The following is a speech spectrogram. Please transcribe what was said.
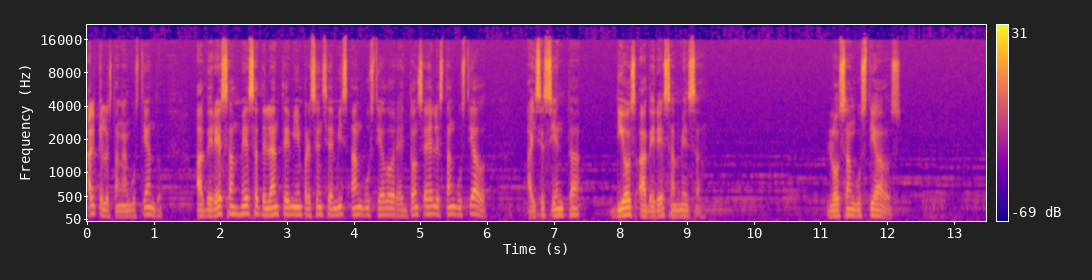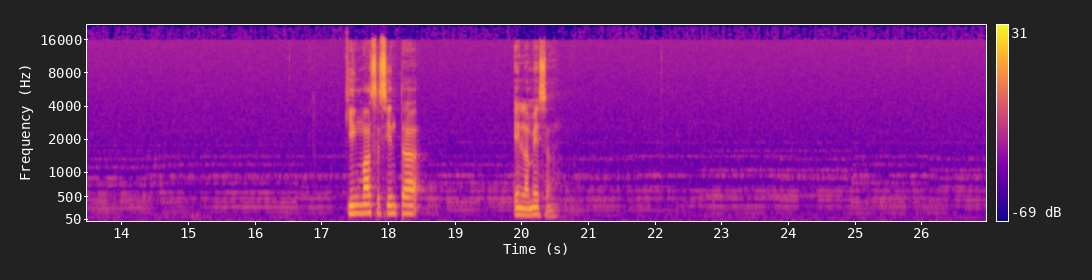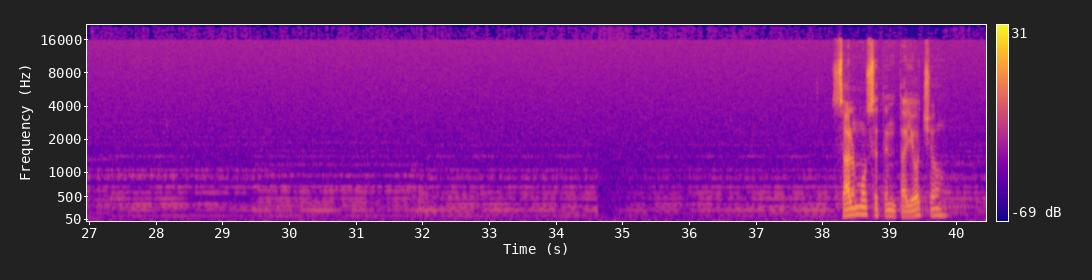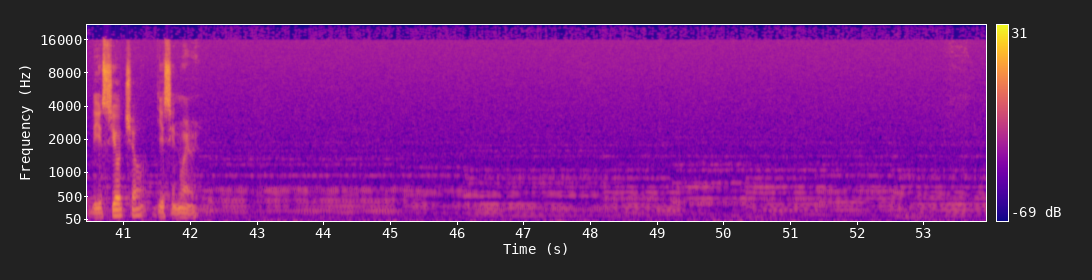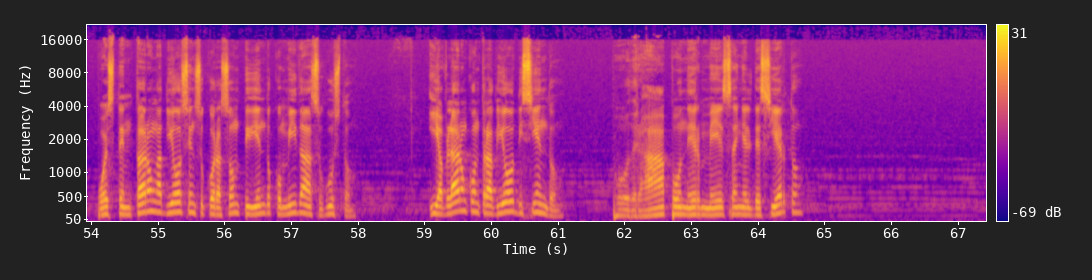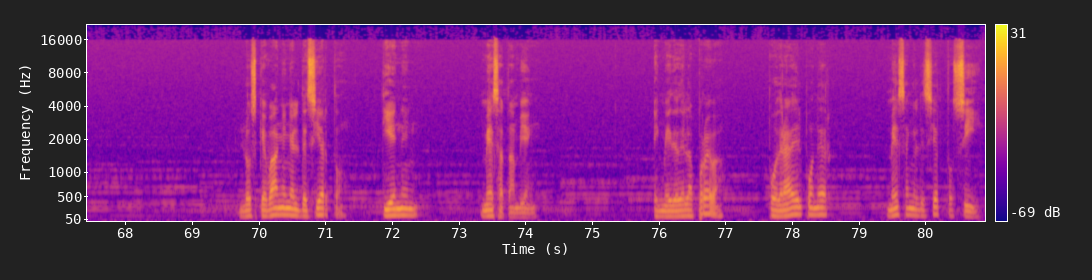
Al que lo están angustiando. Aderezas mesas delante de mí en presencia de mis angustiadores. Entonces él está angustiado. Ahí se sienta Dios adereza mesa. Los angustiados. ¿Quién más se sienta en la mesa? Salmos 78, 18, 19. Pues tentaron a Dios en su corazón pidiendo comida a su gusto. Y hablaron contra Dios diciendo, ¿podrá poner mesa en el desierto? los que van en el desierto tienen mesa también. En medio de la prueba, ¿podrá Él poner mesa en el desierto? Sí.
